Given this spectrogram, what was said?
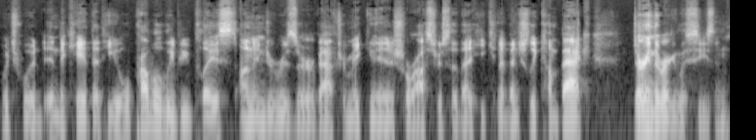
which would indicate that he will probably be placed on injury reserve after making the initial roster so that he can eventually come back during the regular season.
